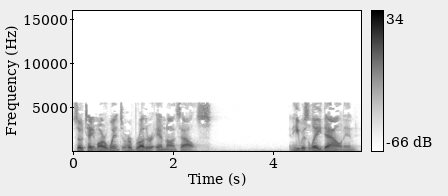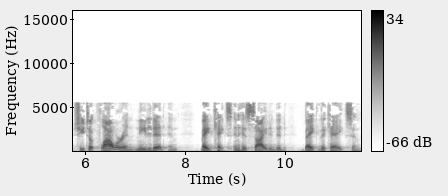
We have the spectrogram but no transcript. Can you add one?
So Tamar went to her brother Amnon's house. And he was laid down, and she took flour and kneaded it, and made cakes in his sight, and did bake the cakes. And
